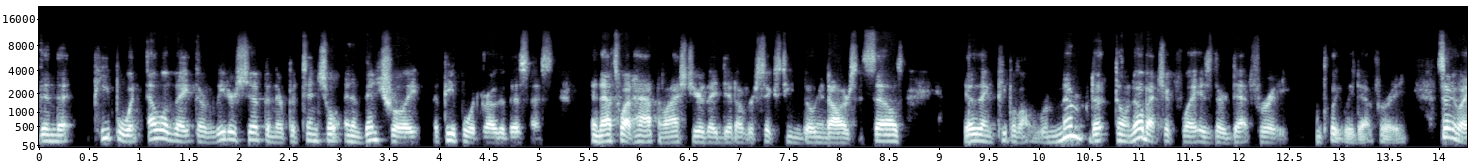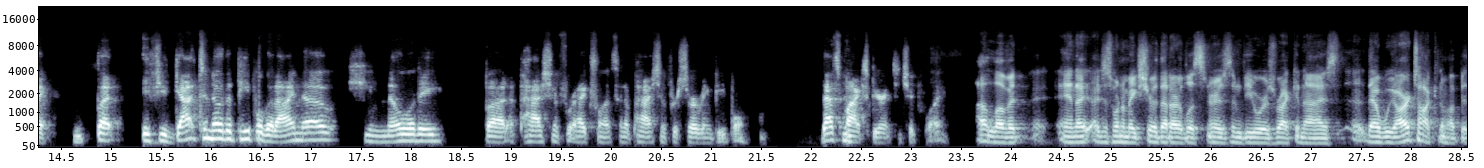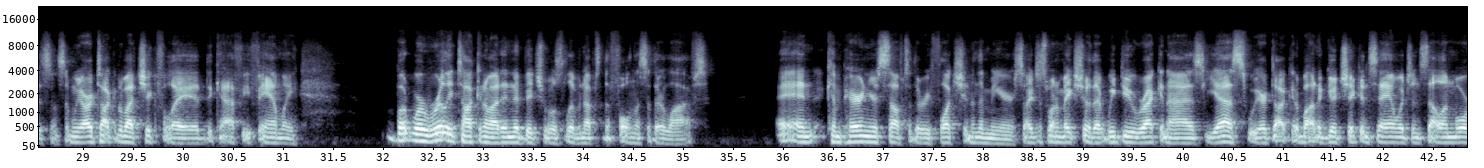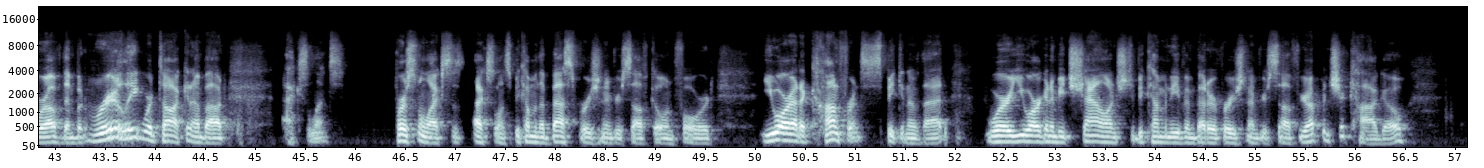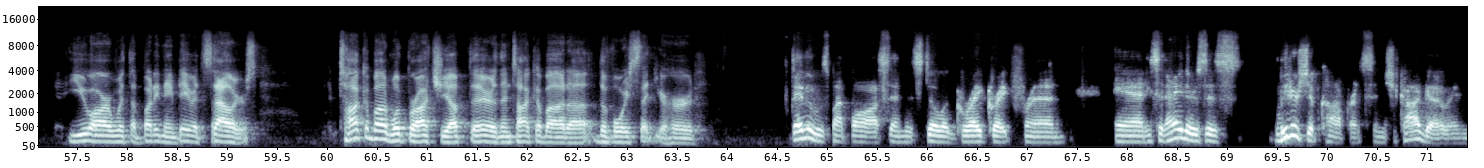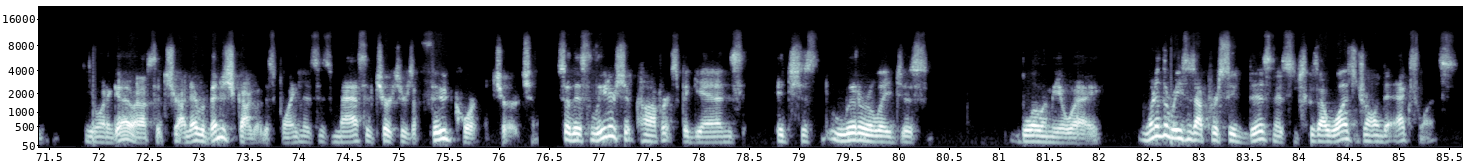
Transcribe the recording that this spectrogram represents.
then the people would elevate their leadership and their potential, and eventually the people would grow the business. And that's what happened last year. They did over $16 billion in sales. The other thing people don't remember, don't know about Chick fil A is they're debt free, completely debt free. So, anyway, but if you got to know the people that I know, humility, but a passion for excellence and a passion for serving people. That's my experience at Chick fil A. I love it. And I, I, just want to make sure that our listeners and viewers recognize uh, that we are talking about business and we are talking about Chick fil A and the Cathy family, but we're really talking about individuals living up to the fullness of their lives and comparing yourself to the reflection in the mirror. So I just want to make sure that we do recognize yes, we are talking about a good chicken sandwich and selling more of them, but really we're talking about excellence, personal ex- excellence, becoming the best version of yourself going forward. You are at a conference, speaking of that, where you are going to be challenged to become an even better version of yourself. You're up in Chicago. You are with a buddy named David Salyers. Talk about what brought you up there, and then talk about uh, the voice that you heard. David was my boss and is still a great, great friend. And he said, Hey, there's this leadership conference in Chicago, and you want to go? And I said, Sure. I've never been to Chicago at this point. It's this massive church. There's a food court in the church. So this leadership conference begins. It's just literally just blowing me away one of the reasons I pursued business is because I was drawn to excellence.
